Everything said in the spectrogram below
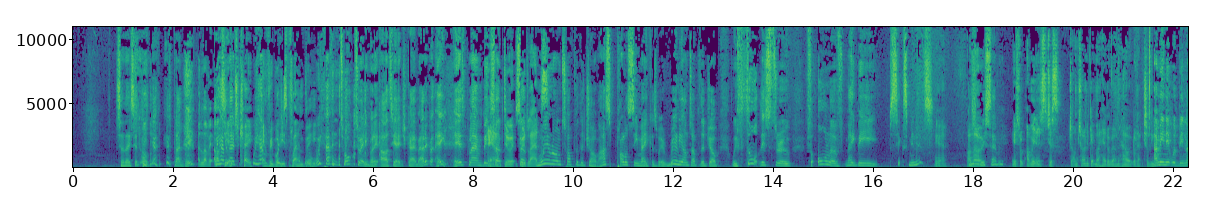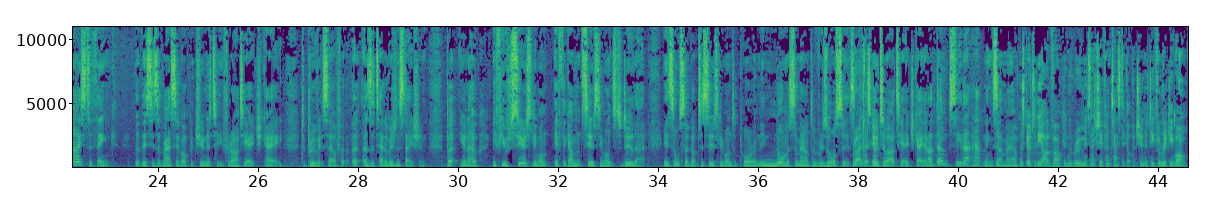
So they said, "Oh yeah, here's Plan B." I love it. We RTHK, actually- we everybody's Plan B. We haven't talked to anybody at RTHK about it, but hey, here's Plan B. Yeah, so do it, so good lads. We're on top of the job. Us policymakers, we're really on top of the job. We've thought this through for all of maybe six minutes. Yeah. I know. Seven. It's, I mean, it's just. I'm trying to get my head around how it would actually. I mean, it would be nice to think that this is a massive opportunity for RTHK to prove itself as a television station. But you know, if you seriously want, if the government seriously wants to do that, it's also got to seriously want to pour an enormous amount of resources Right, let's go into RTHK, and I don't see that happening somehow. Let's go to the aardvark in the room. It's actually a fantastic opportunity for Ricky Wong.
